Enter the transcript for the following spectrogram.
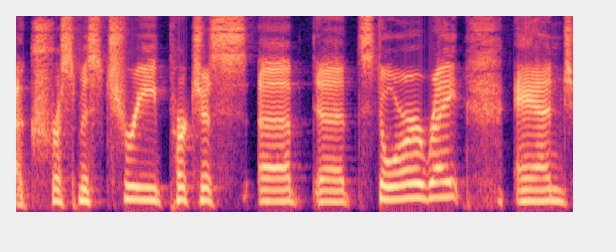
a Christmas tree purchase uh, uh store, right? And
